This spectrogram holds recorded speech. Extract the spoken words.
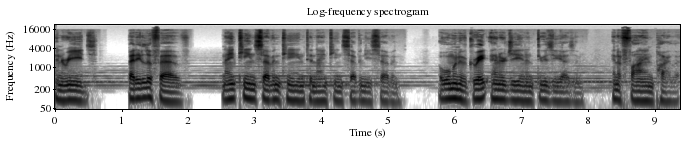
and reads Betty LeFevre, 1917 to 1977, a woman of great energy and enthusiasm, and a fine pilot.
